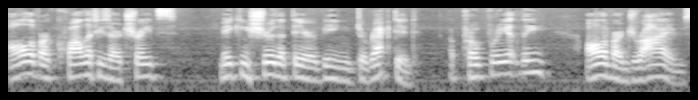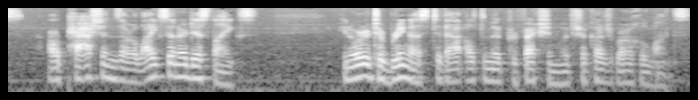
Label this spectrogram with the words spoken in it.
all of our qualities, our traits, making sure that they are being directed appropriately, all of our drives, our passions, our likes and our dislikes, in order to bring us to that ultimate perfection which HaKadosh Baruch Hu wants.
